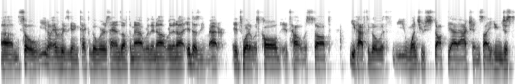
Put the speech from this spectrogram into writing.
Um, so you know everybody's getting technical. Where his hands off the mat? Were they not? Were they not? It doesn't even matter. It's what it was called. It's how it was stopped. You have to go with you, once you stop that action. It's not like you can just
